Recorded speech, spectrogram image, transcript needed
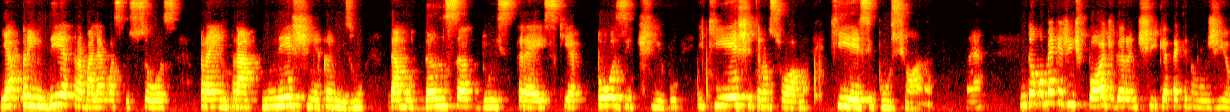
e aprender a trabalhar com as pessoas para entrar neste mecanismo da mudança do estresse que é positivo e que este transforma, que esse funciona. Então, como é que a gente pode garantir que a tecnologia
